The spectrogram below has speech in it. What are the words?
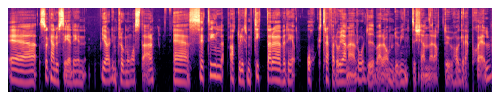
eh, så kan du se din göra din prognos där. Eh, se till att du liksom tittar över det och träffa då gärna en rådgivare om du inte känner att du har grepp själv.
